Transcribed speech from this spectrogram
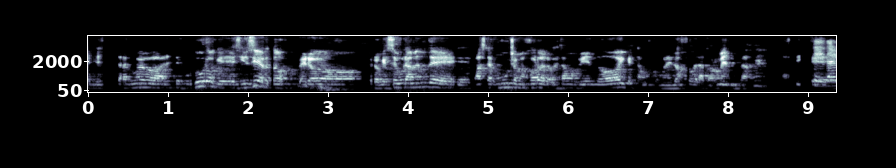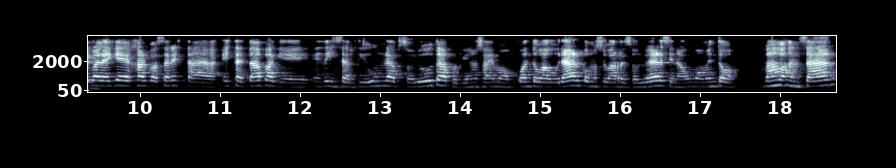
en esta nueva, este futuro que es incierto, pero, pero que seguramente va a ser mucho mejor de lo que estamos viviendo hoy, que estamos como en el ojo de la tormenta. Sí, tal cual hay que dejar pasar esta, esta etapa que es de incertidumbre absoluta, porque no sabemos cuánto va a durar, cómo se va a resolver, si en algún momento va a avanzar.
